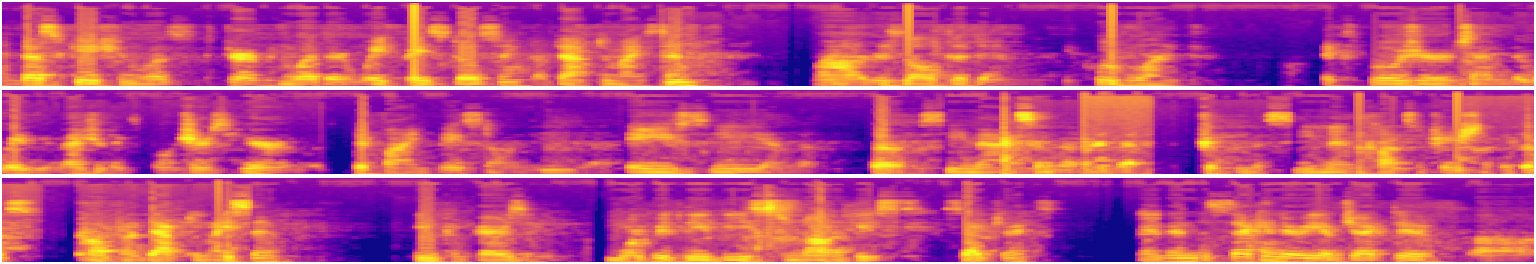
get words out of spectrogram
investigation was to determine whether weight-based dosing of daptomycin uh, resulted in equivalent exposures, and the way we measured exposures here was defined based on the uh, AUC and the, the Cmax and the, and the, and the Cmin concentrations of this compound daptomycin in comparison morbidly obese to non-obese subjects. And then the secondary objective uh,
